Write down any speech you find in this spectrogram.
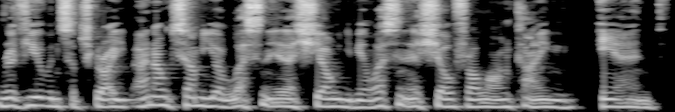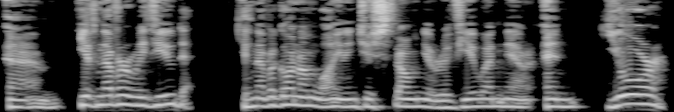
review, and subscribe. I know some of you are listening to this show and you've been listening to this show for a long time and um, you've never reviewed it. You've never gone online and just thrown your review in there. And your,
